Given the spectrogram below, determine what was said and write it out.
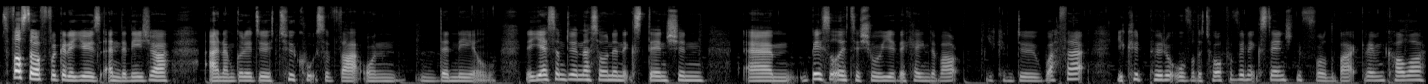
so first off, we're going to use Indonesia, and I'm going to do two coats of that on the nail. Now, yes, I'm doing this on an extension, um, basically to show you the kind of art you can do with it. You could put it over the top of an extension for the background colour.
